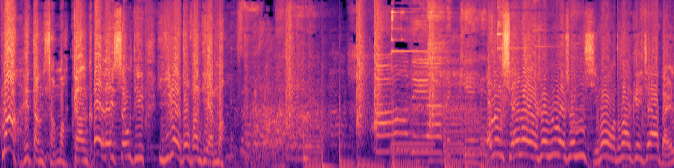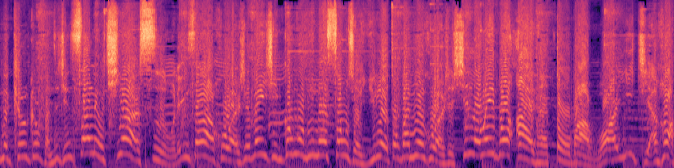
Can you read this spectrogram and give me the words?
那还等什么？赶快来收听娱乐豆瓣天吧！闲话少说，如果说你喜欢我的话，可以加本人的 QQ 粉丝群三六七二四五零三二，或者是微信公共平台搜索“娱乐豆瓣店”，或者是新浪微博艾特豆瓣五二一减号。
